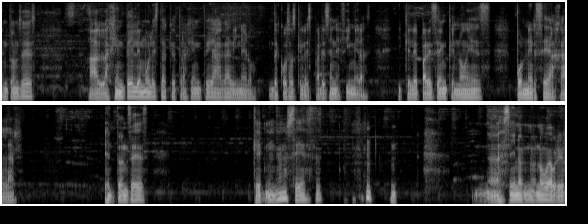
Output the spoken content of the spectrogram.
entonces a la gente le molesta que otra gente haga dinero de cosas que les parecen efímeras y que le parecen que no es ponerse a jalar. Entonces, que yo no sé, ah, sí, no, no, no voy a abrir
